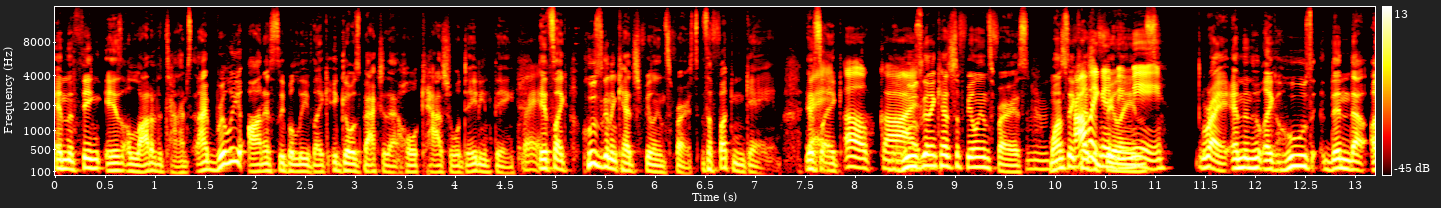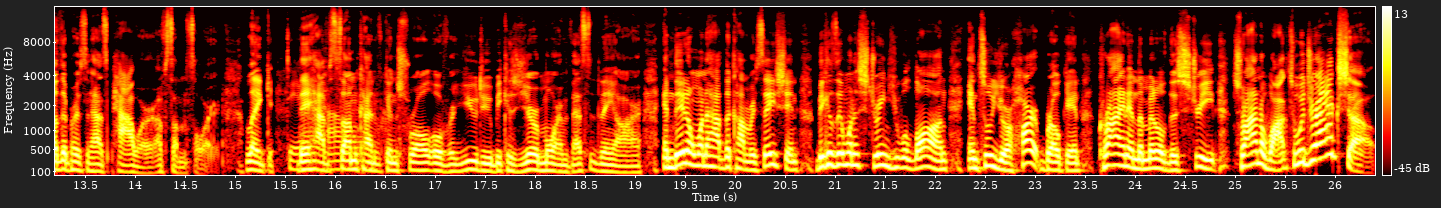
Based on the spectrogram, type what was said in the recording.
And the thing is, a lot of the times, and I really honestly believe like it goes back to that whole casual dating thing. Right. It's like, who's gonna catch feelings first? It's a fucking game. It's Right. like, oh god, who's gonna catch the feelings 1st Mm, Once they probably catch the gonna be me. Right. And then like who's then that other person has power of some sort. Like they Damn have some kind of control over you do because you're more invested than they are. And they don't want to have the conversation because they want to string you along until you're heartbroken, crying in the middle of the street, trying to walk to a drag show.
